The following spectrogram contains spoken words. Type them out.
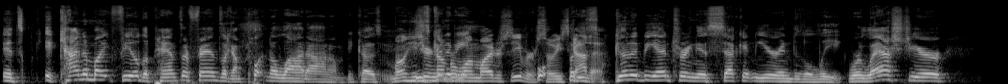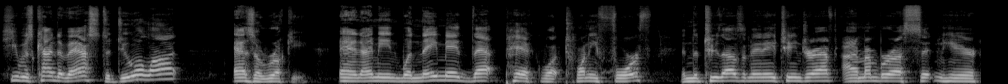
It's it kind of might feel the Panther fans like I'm putting a lot on him because Well, he's, your number be- one wide receiver, so well, he's but got to. going to be entering his second year into the league. Where last year he was kind of asked to do a lot as a rookie. And I mean, when they made that pick, what twenty fourth in the 2018 draft, I remember us sitting here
